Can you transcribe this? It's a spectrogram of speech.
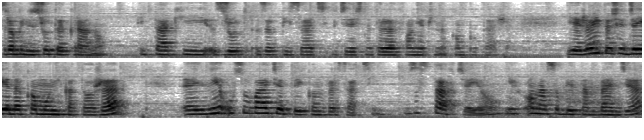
zrobić zrzut ekranu i taki zrzut zapisać gdzieś na telefonie czy na komputerze. Jeżeli to się dzieje na komunikatorze, e, nie usuwajcie tej konwersacji. Zostawcie ją, niech ona sobie tam będzie.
